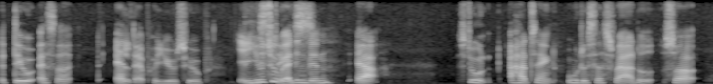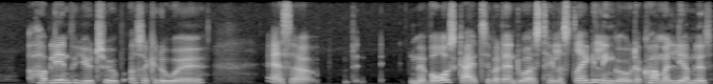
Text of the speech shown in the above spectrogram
Det er jo, altså, alt er på YouTube. ja YouTube er din days. ven. Ja. Hvis du har tænkt, uh, det ser svært ud, så hop lige ind på YouTube, og så kan du, øh, altså, med vores guide til, hvordan du også taler strikkelingo, der kommer lige om lidt,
